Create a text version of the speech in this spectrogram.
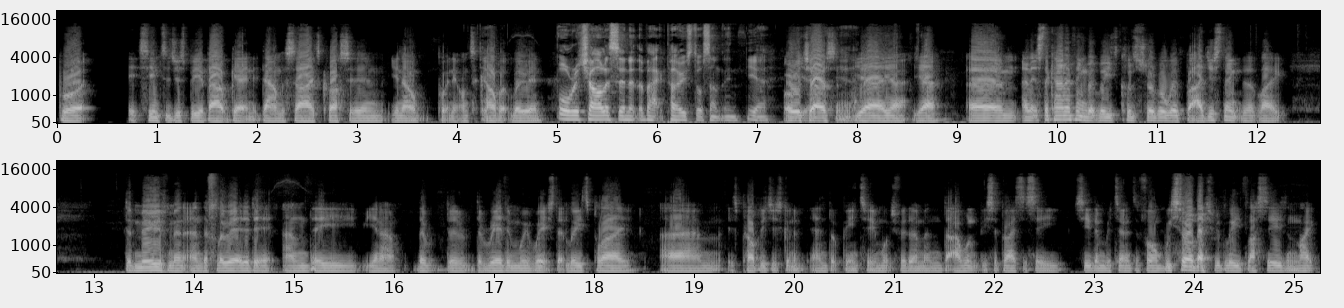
but it seemed to just be about getting it down the sides, crossing, you know, putting it onto Calvert Lewin. Or Richarlison at the back post or something. Yeah. Or Richarlison. Yeah, yeah, yeah. yeah. Um, and it's the kind of thing that Leeds could struggle with, but I just think that like the movement and the fluidity and the you know the the, the rhythm with which that Leeds play um, is probably just going to end up being too much for them, and I wouldn't be surprised to see see them return to form. We saw this with Leeds last season, like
